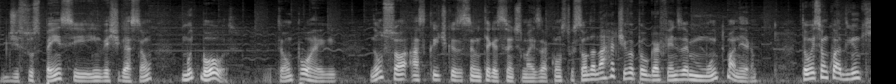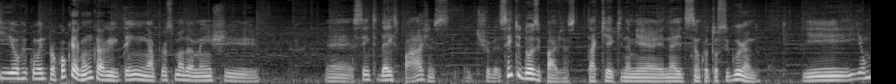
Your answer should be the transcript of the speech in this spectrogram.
de suspense e investigação muito boa. Então, porra, ele, não só as críticas são interessantes, mas a construção da narrativa pelo Garfiennes é muito maneira. Então esse é um quadrinho que eu recomendo para qualquer um, cara. Ele tem aproximadamente é, 110 páginas. Deixa eu ver. 112 páginas. Tá aqui, aqui na minha na edição que eu tô segurando. E, e é um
